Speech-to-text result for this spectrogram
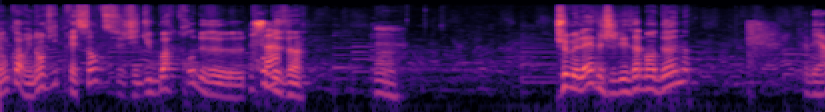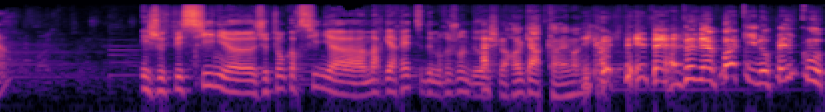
encore une envie pressante. J'ai dû boire trop de, trop Ça de vin. Mmh. Je me lève, je les abandonne Très bien. et je fais signe, euh, je fais encore signe à Margaret de me rejoindre dehors. Ah, je le regarde quand même rigoler. C'est la deuxième fois qu'il nous fait le coup.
